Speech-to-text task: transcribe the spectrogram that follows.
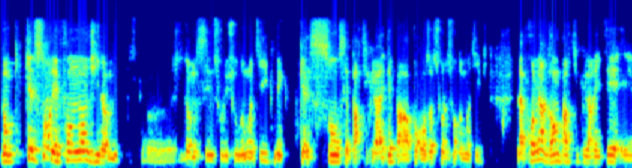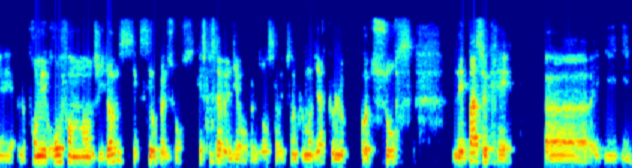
Donc, quels sont les fondements de JDOM Parce euh, JDOM, c'est une solution domotique, mais quelles sont ses particularités par rapport aux autres solutions domotiques? La première grande particularité et le premier gros fondement de JDOM, c'est que c'est open source. Qu'est-ce que ça veut dire open source? Ça veut tout simplement dire que le code source n'est pas secret, il,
